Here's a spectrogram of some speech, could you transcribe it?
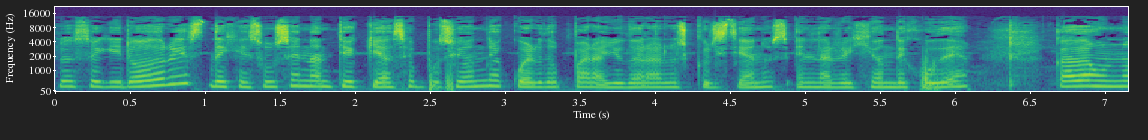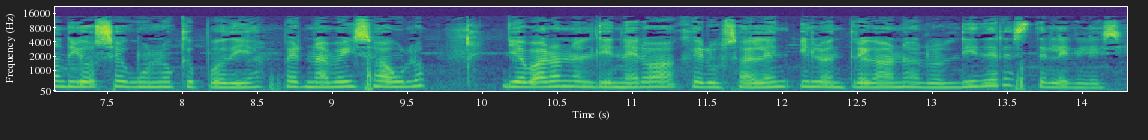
Los seguidores de Jesús en Antioquía se pusieron de acuerdo para ayudar a los cristianos en la región de Judea. Cada uno dio según lo que podía. Bernabé y Saulo llevaron el dinero a Jerusalén y lo entregaron a los líderes de la iglesia.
